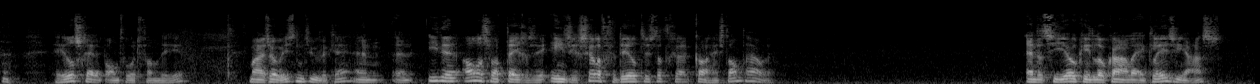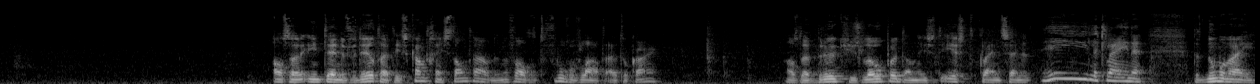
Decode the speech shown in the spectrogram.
heel scherp antwoord van de Heer. Maar zo is het natuurlijk. Hè? En, en ieder, alles wat tegen zich, in zichzelf verdeeld is, dat kan hij stand houden. En dat zie je ook in lokale ecclesia's. Als er interne verdeeldheid is, kan het geen stand houden. Dan valt het vroeg of laat uit elkaar. Als daar breukjes lopen, dan is het eerst klein, zijn het hele kleine, dat noemen wij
